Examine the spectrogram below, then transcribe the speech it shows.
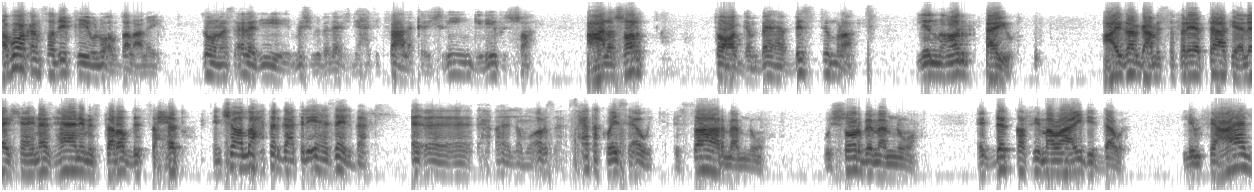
أبوها كان صديقي وله أفضل عليا زي المسألة دي مش ببلاش دي هتدفع لك 20 جنيه في الشهر. على شرط تقعد جنبها باستمرار. ليل نهار؟ أيوه. عايز أرجع من السفرية بتاعتي ألاقي شاهيناز هانم استردت صحتها. إن شاء الله هترجع تلاقيها زي البغل. آه، آه، آه، لا مؤاخذة صحتها كويسة قوي السهر ممنوع والشرب ممنوع. الدقة في مواعيد الدواء. الانفعال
